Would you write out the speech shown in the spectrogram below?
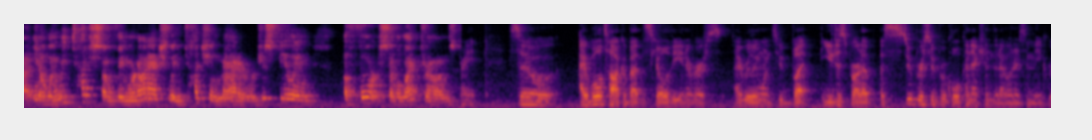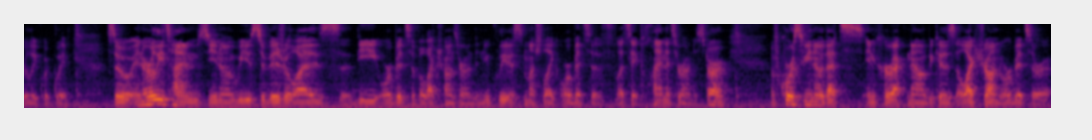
uh, you know when we touch something we're not actually touching matter we're just feeling a force of electrons Right. So I will talk about the scale of the universe. I really want to, but you just brought up a super super cool connection that I wanted to make really quickly. So in early times, you know, we used to visualize the orbits of electrons around the nucleus, much like orbits of, let's say, planets around a star. Of course, we know that's incorrect now because electron orbits are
